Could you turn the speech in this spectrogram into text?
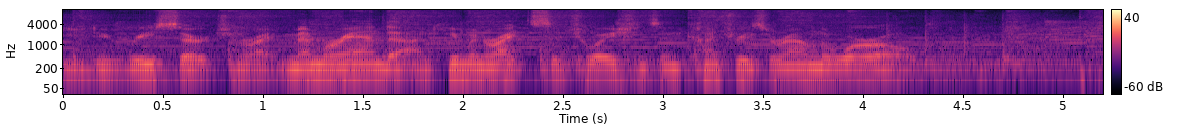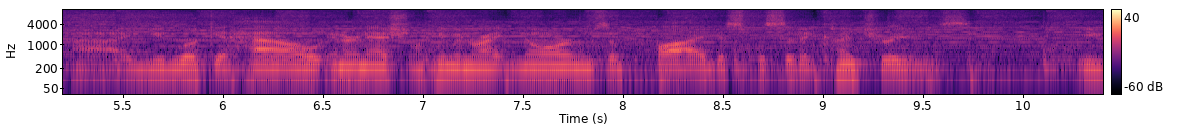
you do research and write memoranda on human rights situations in countries around the world. Uh, you look at how international human rights norms apply to specific countries. You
